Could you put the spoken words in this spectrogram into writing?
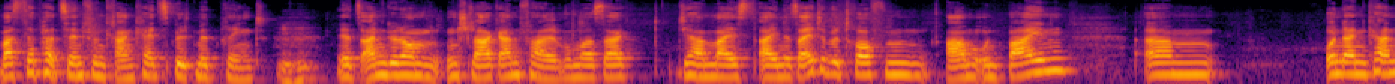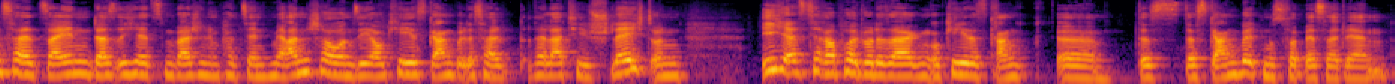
was der Patient für ein Krankheitsbild mitbringt. Mhm. Jetzt angenommen ein Schlaganfall, wo man sagt, die haben meist eine Seite betroffen, Arm und Bein. Ähm, und dann kann es halt sein, dass ich jetzt zum Beispiel den Patienten mir anschaue und sehe, okay, das Gangbild ist halt relativ schlecht und ich als Therapeut würde sagen, okay, das, Krank, äh, das, das Gangbild muss verbessert werden.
